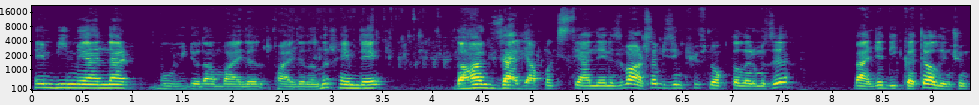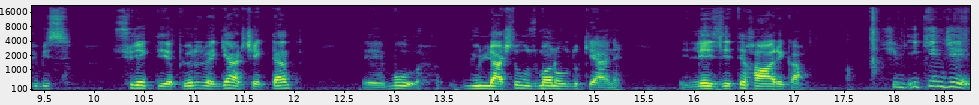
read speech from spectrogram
Hem bilmeyenler bu videodan fayda- faydalanır hem de daha güzel yapmak isteyenleriniz varsa bizim püf noktalarımızı bence dikkate alın. Çünkü biz sürekli yapıyoruz ve gerçekten e, bu güllaçta uzman olduk yani. Lezzeti harika. Şimdi ikinci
